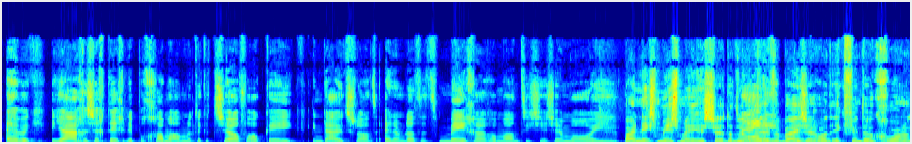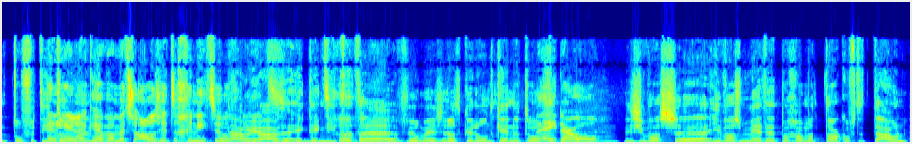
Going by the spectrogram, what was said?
heb ik ja gezegd tegen dit programma... omdat ik het zelf al keek in Duitsland. En omdat het mega romantisch is en mooi. Waar niks mis mee is, hè? dat wil ik er even bij zeggen. Want ik vind het ook gewoon een toffe En titel. eerlijk, en- hebben we met z'n allen zitten genieten nou ja, ik denk niet dat eh, veel mensen dat kunnen ontkennen, toch? Nee, daarom. Dus je was, eh, je was met het programma Talk of the Town.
